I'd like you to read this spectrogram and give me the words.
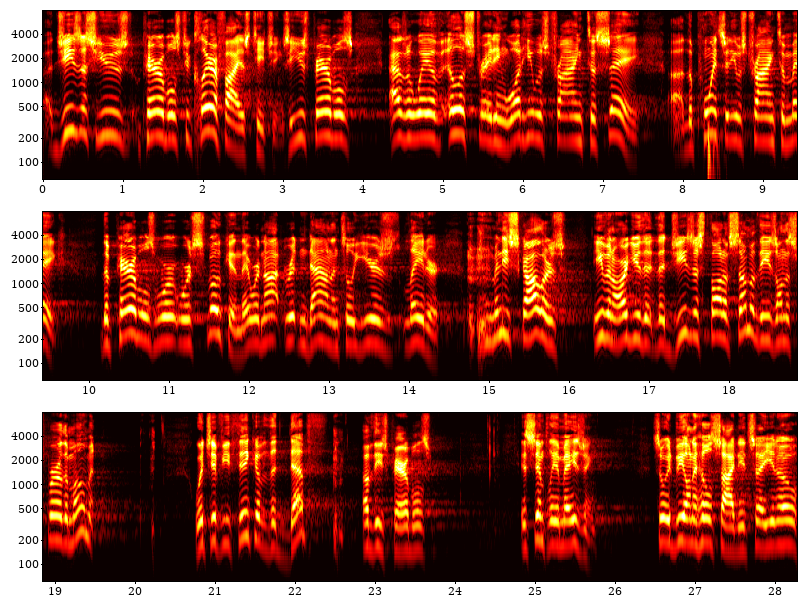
Uh, Jesus used parables to clarify his teachings. He used parables as a way of illustrating what he was trying to say, uh, the points that he was trying to make. The parables were, were spoken, they were not written down until years later. Many scholars even argue that, that Jesus thought of some of these on the spur of the moment which, if you think of the depth of these parables, is simply amazing. So he'd be on a hillside and he'd say, You know,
